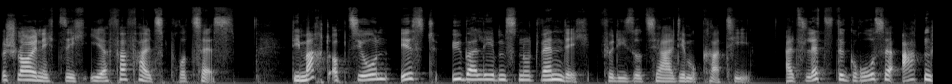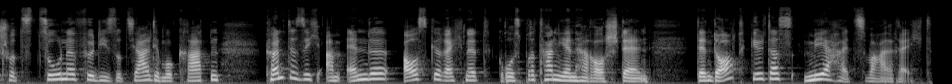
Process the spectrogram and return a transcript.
beschleunigt sich ihr Verfallsprozess. Die Machtoption ist überlebensnotwendig für die Sozialdemokratie. Als letzte große Artenschutzzone für die Sozialdemokraten könnte sich am Ende ausgerechnet Großbritannien herausstellen, denn dort gilt das Mehrheitswahlrecht.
